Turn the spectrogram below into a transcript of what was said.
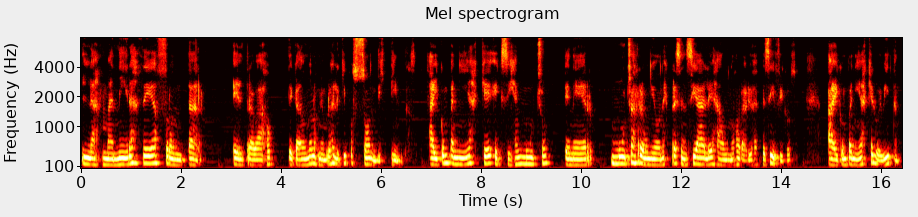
las maneras de afrontar el trabajo de cada uno de los miembros del equipo son distintas. Hay compañías que exigen mucho tener muchas reuniones presenciales a unos horarios específicos hay compañías que lo evitan.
